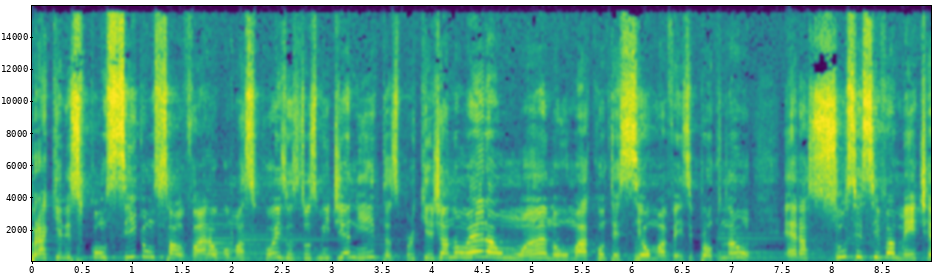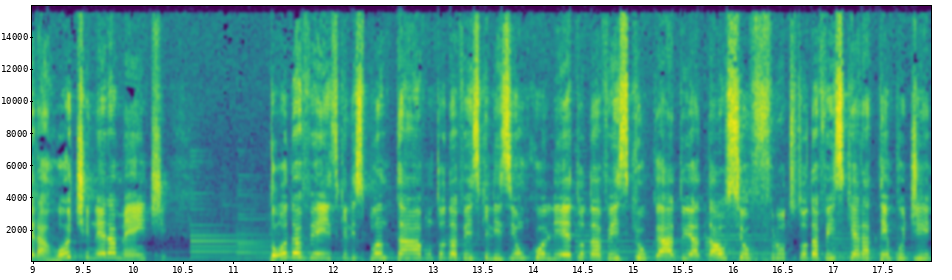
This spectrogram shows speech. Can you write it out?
para que eles consigam salvar algumas coisas dos midianitas, porque já não era um ano, uma aconteceu uma vez e pronto, não, era sucessivamente, era rotineiramente. Toda vez que eles plantavam, toda vez que eles iam colher, toda vez que o gado ia dar o seu fruto, toda vez que era tempo de,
